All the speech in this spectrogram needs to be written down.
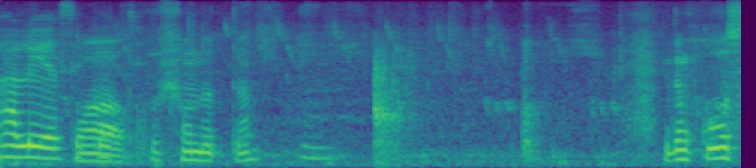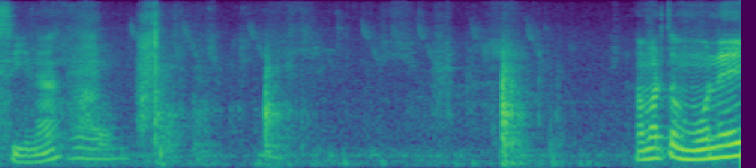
ভালোই আছে খুব সুন্দর তো। একদম কষি না? হ্যাঁ। আমার তো মনেই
